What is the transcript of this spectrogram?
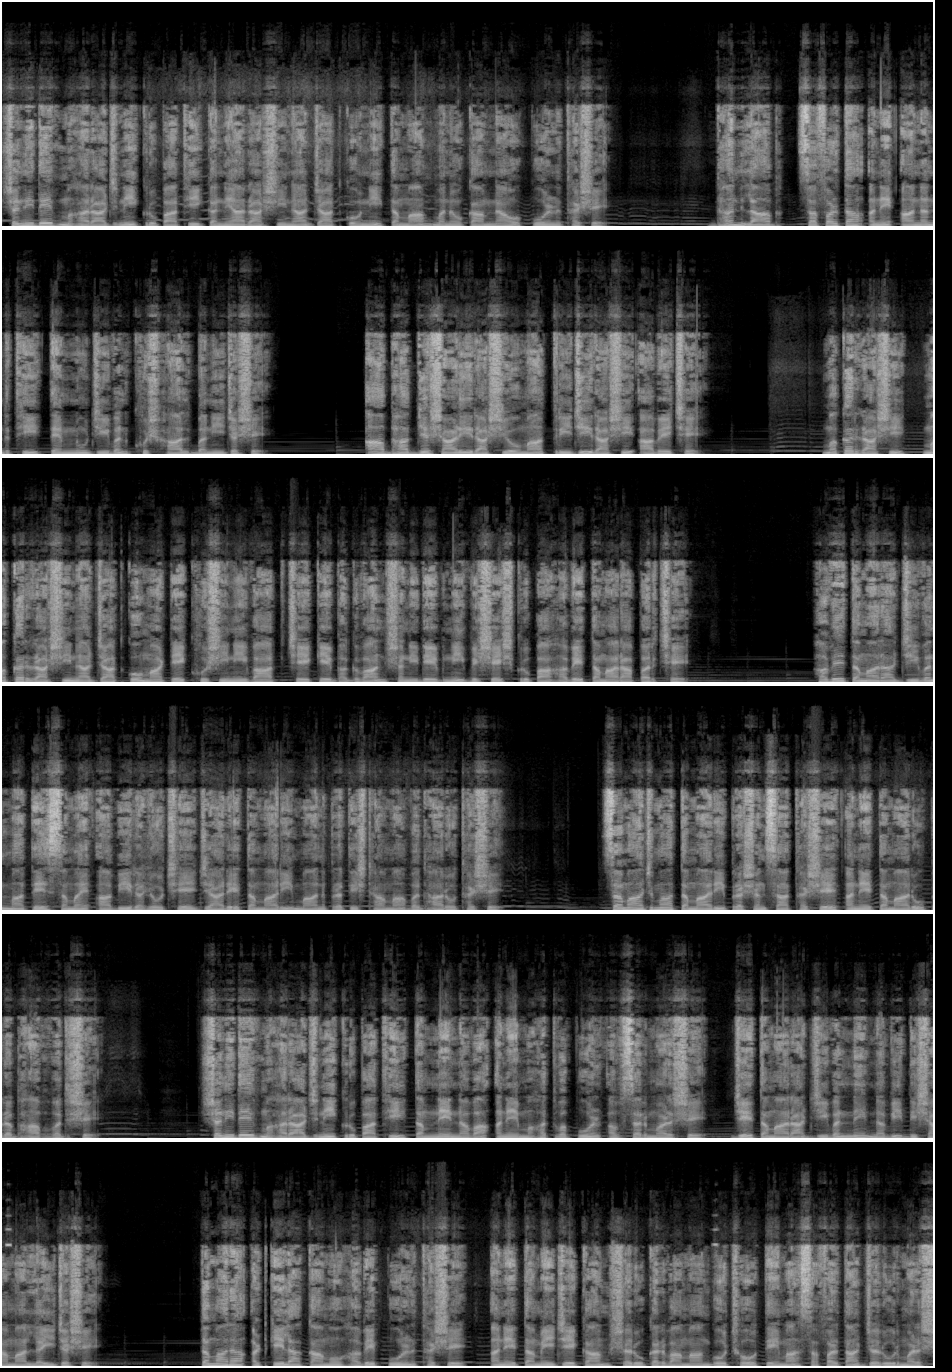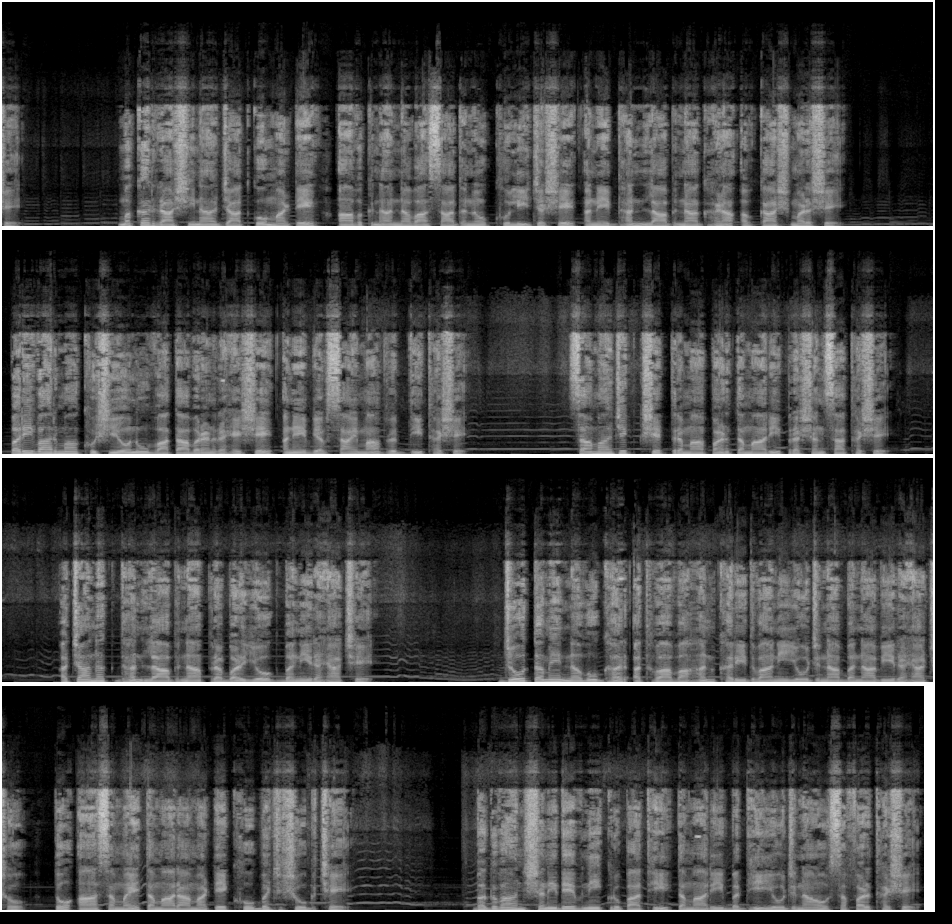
શનિદેવ મહારાજની કૃપાથી કન્યા રાશિના જાતકોની તમામ મનોકામનાઓ પૂર્ણ થશે. ધન લાભ, સફળતા અને આનંદથી તેમનું જીવન ખુશહાલ બની જશે. આ ભાગ્યશાળી રાશિઓમાં ત્રીજી રાશિ આવે છે. મકર રાશિ, મકર રાશિના જાતકો માટે ખુશીની વાત છે કે ભગવાન શનિદેવની વિશેષ કૃપા હવે તમારા પર છે. હવે તમારા જીવનમાં તે સમય આવી રહ્યો છે જ્યારે તમારી માન પ્રતિષ્ઠામાં વધારો થશે. સમાજમાં તમારી પ્રશંસા થશે અને તમારું પ્રભાવ વધશે. શનિદેવ મહારાજની કૃપાથી તમને નવા અને મહત્વપૂર્ણ અવસર મળશે. જે તમારા જીવનને નવી દિશામાં લઈ જશે. તમારા અટકેલા કામો હવે પૂર્ણ થશે અને તમે જે કામ શરૂ કરવા માંગો છો તેમાં સફળતા જરૂર મળશે. મકર રાશિના જાતકો માટે આવકના નવા સાધનો ખુલી જશે અને ધન લાભના ઘણા અવકાશ મળશે. પરિવારમાં ખુશીઓનું વાતાવરણ રહેશે અને વ્યવસાયમાં વૃદ્ધિ થશે. સામાજિક ક્ષેત્રમાં પણ તમારી પ્રશંસા થશે. અચાનક ધન લાભના પ્રબળ યોગ બની રહ્યા છે. જો તમે નવું ઘર અથવા વાહન ખરીદવાની યોજના બનાવી રહ્યા છો, તો આ સમય તમારા માટે ખૂબ જ શુભ છે. ભગવાન શનિદેવની કૃપાથી તમારી બધી યોજનાઓ સફળ થશે.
